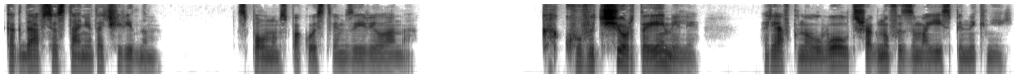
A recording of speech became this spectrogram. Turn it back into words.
когда все станет очевидным», — с полным спокойствием заявила она. «Какого чёрта, Эмили?» — рявкнул Уолт, шагнув из-за моей спины к ней.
